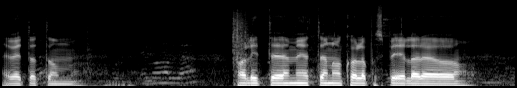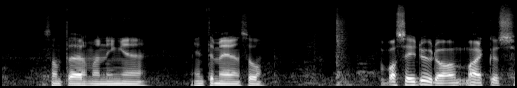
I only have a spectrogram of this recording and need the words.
Jag vet att de ha lite möten och kolla på spelare och sånt där, men inget, inte mer än så. Vad säger du då, Marcus?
